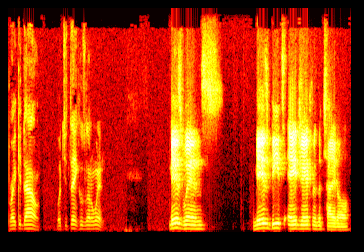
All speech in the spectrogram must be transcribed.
break it down. What you think? Who's gonna win? Miz wins. Miz beats AJ for the title.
